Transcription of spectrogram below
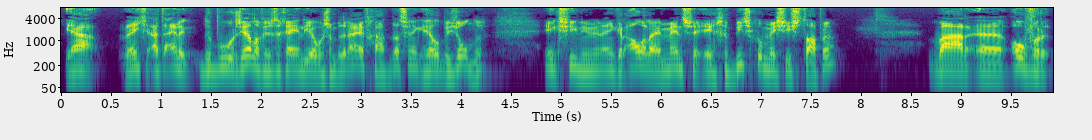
ja, weet je, uiteindelijk de boer zelf is degene die over zijn bedrijf gaat. Dat vind ik heel bijzonder. Ik zie nu in één keer allerlei mensen in gebiedscommissies stappen. Waar over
